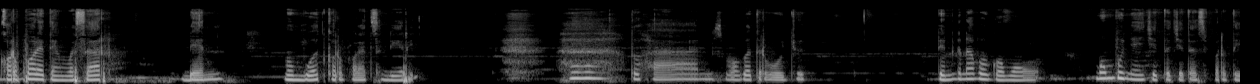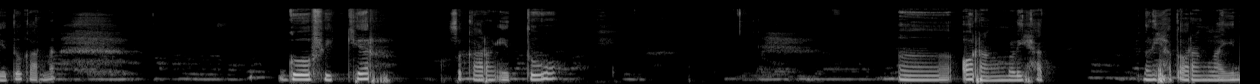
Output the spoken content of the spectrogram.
corporate yang besar dan membuat corporate sendiri. Tuhan semoga terwujud. Dan kenapa gue mau mempunyai cita-cita seperti itu? Karena gue pikir sekarang itu uh, orang melihat melihat orang lain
